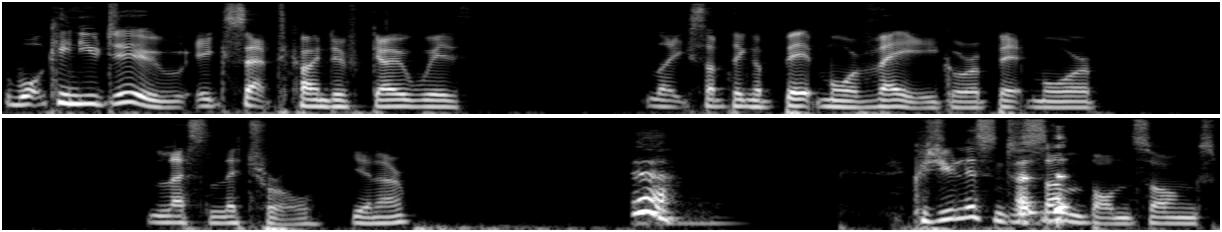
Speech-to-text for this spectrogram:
what can you do except kind of go with like something a bit more vague or a bit more less literal, you know? Yeah, Because you listen to Uh, the- some Bond songs,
